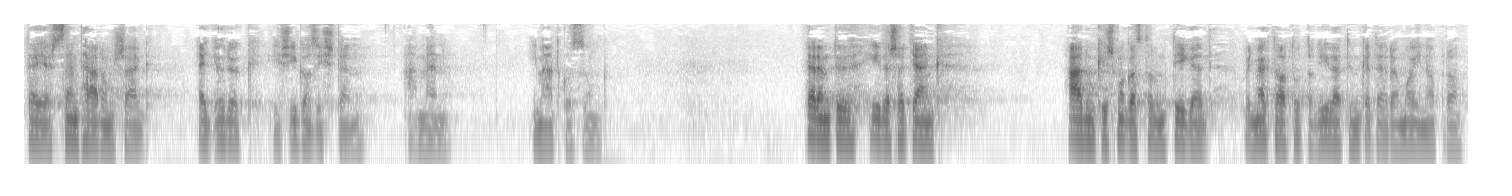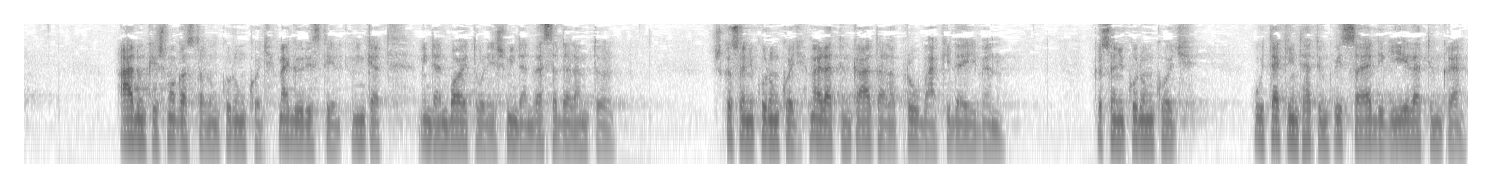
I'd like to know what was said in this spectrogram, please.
teljes szent háromság, egy örök és igaz Isten. Amen. Imádkozzunk. Teremtő édesatyánk, áldunk és magasztalunk téged, hogy megtartottad életünket erre a mai napra. Áldunk és magasztalunk, Urunk, hogy megőriztél minket minden bajtól és minden veszedelemtől. És köszönjük, Urunk, hogy mellettünk álltál a próbák idejében. Köszönjük, Urunk, hogy úgy tekinthetünk vissza eddigi életünkre,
